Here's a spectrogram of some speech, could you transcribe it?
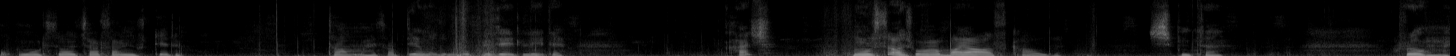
Mo- Mortis'i açarsam yüklerim. Tam hesaplayamadım. 950 de. Kaç? Morse açmama bayağı az kaldı. Şimdiden. Rom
